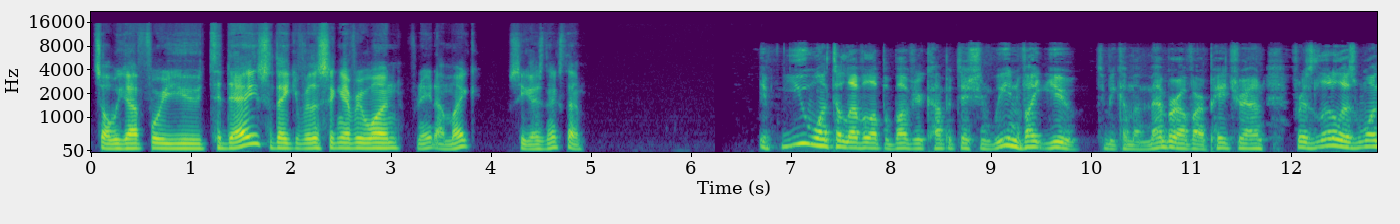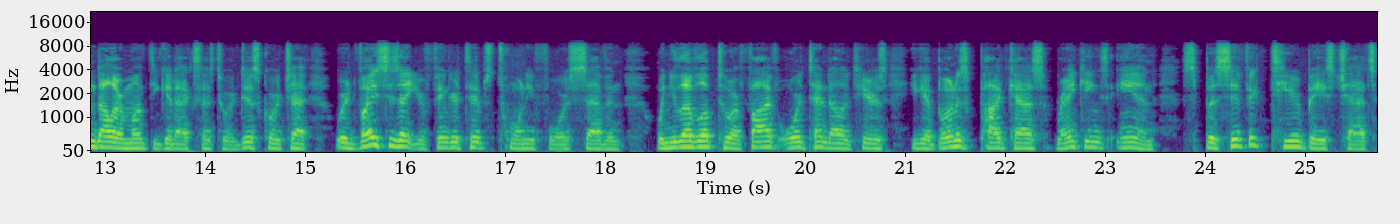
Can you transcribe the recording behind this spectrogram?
That's all we got for you today. So thank you for listening, everyone. For Nate, I'm Mike. See you guys next time. If you want to level up above your competition, we invite you to become a member of our Patreon. For as little as $1 a month, you get access to our Discord chat where advice is at your fingertips 24 7. When you level up to our 5 or $10 tiers, you get bonus podcasts, rankings, and specific tier based chats.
